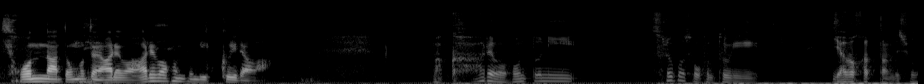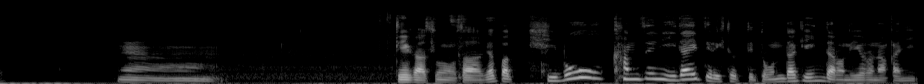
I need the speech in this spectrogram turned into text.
そんなと思ったね、ねあれは。あれは本当にびっくりだわ。まあ、彼は本当に、それこそ本当に、やばかったんでしょ？うーん。ていうか、そのさ、やっぱ希望を完全に抱いてる人ってどんだけいいんだろうね、世の中に。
